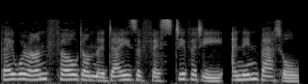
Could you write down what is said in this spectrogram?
They were unfurled on the days of festivity, and in battle.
